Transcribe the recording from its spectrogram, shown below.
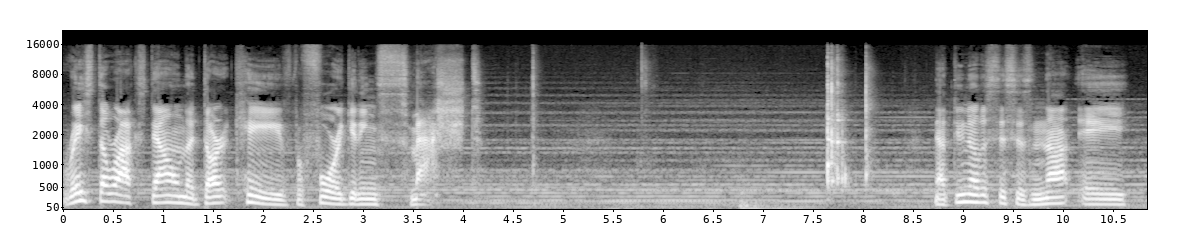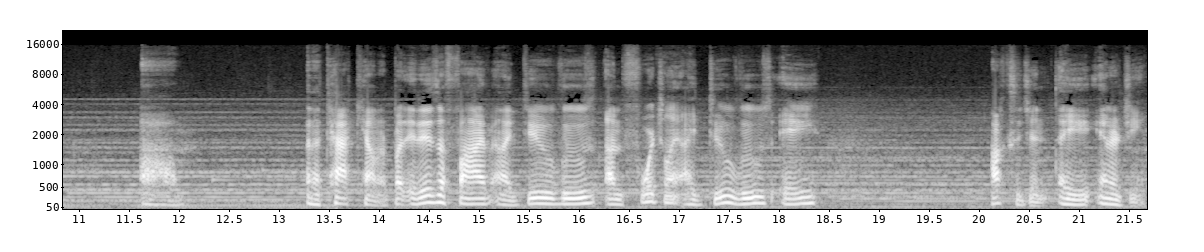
Race the rocks down the dark cave before getting smashed. Now do notice this is not a um, an attack counter, but it is a 5 and I do lose, unfortunately I do lose a oxygen, a energy.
